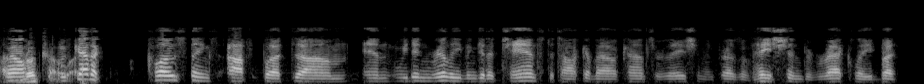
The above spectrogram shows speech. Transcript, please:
a Well, we've got to close things up, but um, and we didn't really even get a chance to talk about conservation and preservation directly. But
